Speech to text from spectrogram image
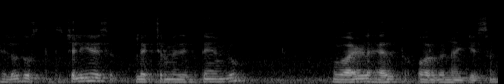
हेलो दोस्तों तो चलिए इस लेक्चर में देखते हैं हम लोग World Health Organization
